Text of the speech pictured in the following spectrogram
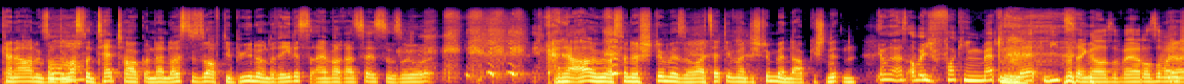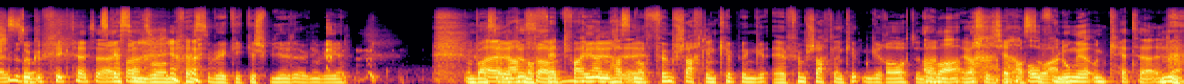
keine Ahnung, so, du Oh. machst so einen TED-Talk und dann läufst du so auf die Bühne und redest einfach, als hättest du so, keine Ahnung, was für eine Stimme, so, als hätte jemand die Stimmbänder abgeschnitten. Junge, als ob ich fucking Metal-Leadsänger so wäre oder so meine Ja, Stimme so. so. gefickt hätte. Ist einfach. gestern so ein Festival-Gig gespielt irgendwie. Und warst Alter, danach noch fett feiern, wild, hast ey. noch fünf Schachteln Kippen, äh, fünf Schachteln Kippen geraucht und Aber dann hörst du dich halt auch auf so an. Lunge und Kette, Alter.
